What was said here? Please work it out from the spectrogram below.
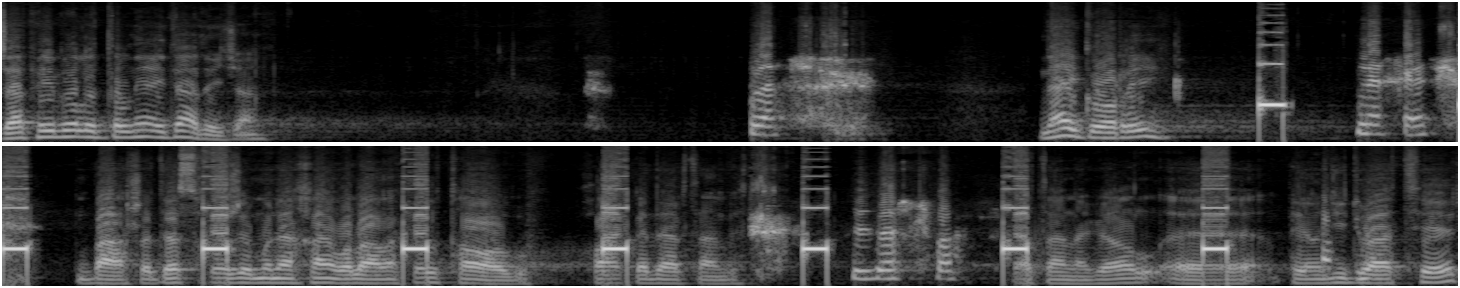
جا پێی بڵێ دڵنیای دادەی جان نایگۆڕی باشە دەست خۆشە منەخان وەڵامەکە تاوا بوو خواکە دارتان بێت تان لەگەڵ پەیوەندی دواتر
